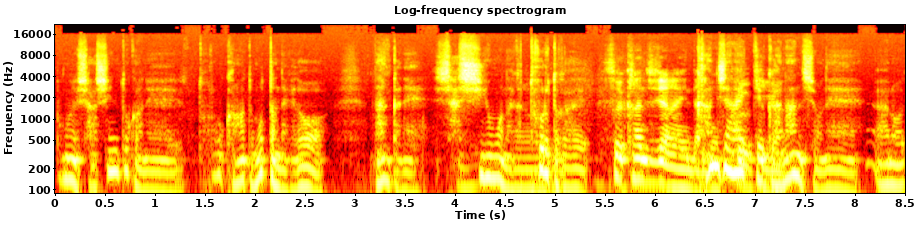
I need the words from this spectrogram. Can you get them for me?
僕ね写真とかね撮ろうかなと思ったんだけどなんかね写真をもなんか撮るとか、そういう感じじゃないんだ。感じじゃないっていうかなんでしょうね。あの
